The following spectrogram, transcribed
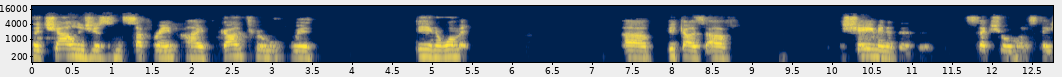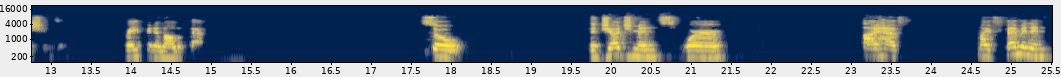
the challenges and suffering I've gone through with being a woman uh, because of shaming and the, sexual molestations, raping, and all of that. So the judgments were I have my feminine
